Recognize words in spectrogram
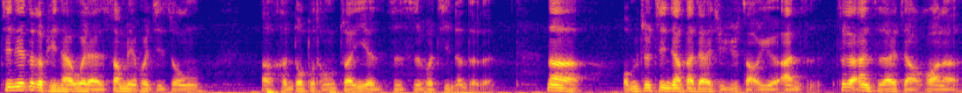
今天这个平台未来上面会集中呃很多不同专业知识或技能的人，那我们就尽量大家一起去找一个案子。这个案子来讲的话呢，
